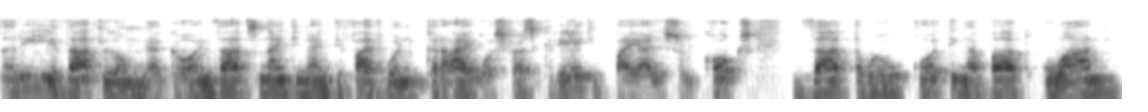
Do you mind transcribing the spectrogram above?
really that long ago, and that's 1995 when CRY was first created by Alison Cox, that we were quoting about one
